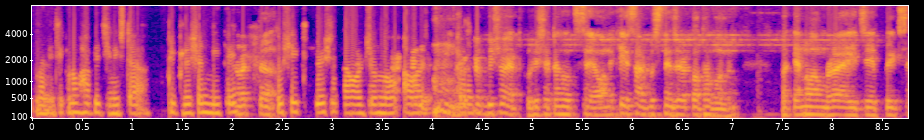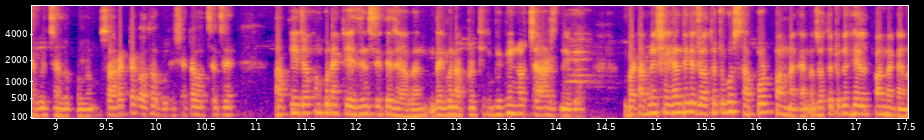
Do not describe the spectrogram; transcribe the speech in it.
মানে যে কোনো ভাবে জিনিসটা প্রিপারেশন নিতে। তো সেই প্রিপারেশন নেওয়ার জন্য আমার একটা বিষয় অ্যাড করি সেটা হচ্ছে অনেকেই সার্ভিস নেজার কথা বলেন। বা কেন আমরা এই যে পেড সার্ভিস চালু করলাম? So, আরেকটা কথা বলি সেটা হচ্ছে যে আপনি যখন কোন একটা এজেন্সিতে যাবেন দেখবেন আপনার ঠিক বিভিন্ন চার্জ নেবে। বাট আপনি সেখান থেকে যতটুকু সাপোর্ট পান না কেন, যতটুকু হেল্প পান না কেন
